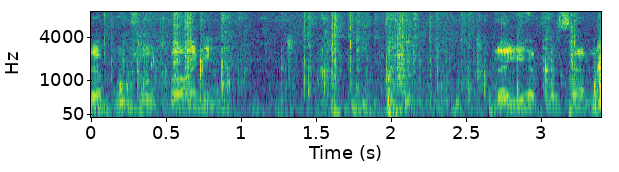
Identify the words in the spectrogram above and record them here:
вже по човкані дає про себе.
